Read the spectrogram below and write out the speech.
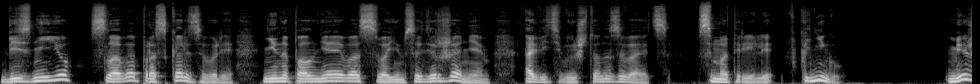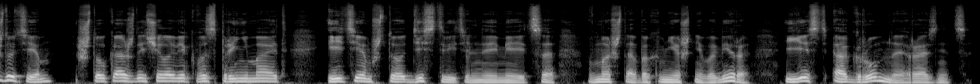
Без нее слова проскальзывали, не наполняя вас своим содержанием, а ведь вы, что называется, смотрели в книгу. Между тем, что каждый человек воспринимает, и тем, что действительно имеется в масштабах внешнего мира, есть огромная разница,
